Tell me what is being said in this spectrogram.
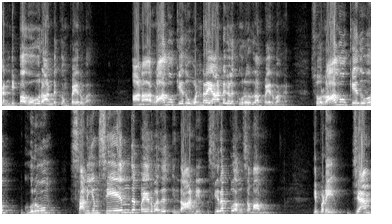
கண்டிப்பாக ஒவ்வொரு ஆண்டுக்கும் பெயருவார். ஆனால் ராகு கேது ஒன்றரை ஆண்டுகளுக்கு ஒரு தான் பயிர்வாங்க. ஸோ ராகு கேதுவும் குருவும் சனியும் சேர்ந்து பெயர்வது இந்த ஆண்டின் சிறப்பு அம்சமாகும். இப்படி ஜாம்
